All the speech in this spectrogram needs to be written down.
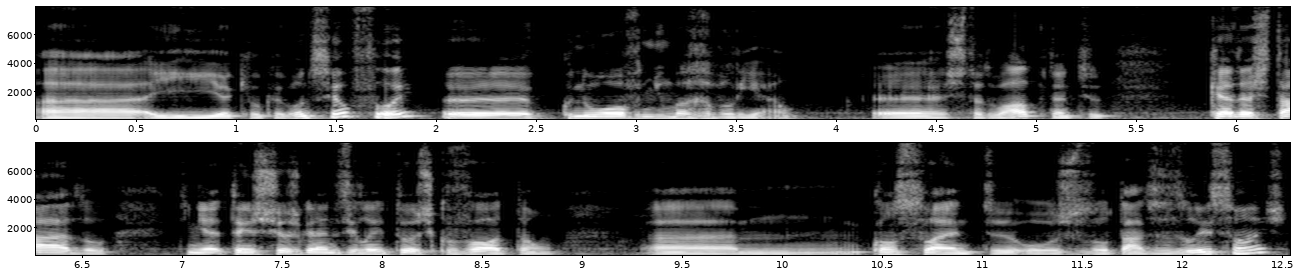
Ah, e aquilo que aconteceu foi ah, que não houve nenhuma rebelião estadual, portanto, cada Estado tinha, tem os seus grandes eleitores que votam ah, consoante os resultados das eleições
